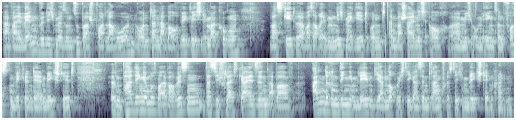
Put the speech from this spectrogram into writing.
äh, weil wenn, würde ich mir so einen Supersportler holen und dann aber auch wirklich immer gucken, was geht oder was auch eben nicht mehr geht und dann wahrscheinlich auch äh, mich um irgendeinen so Pfosten wickeln, der im Weg steht. Ein paar Dinge muss man einfach wissen, dass sie vielleicht geil sind, aber anderen Dingen im Leben, die einem noch wichtiger sind, langfristig im Weg stehen könnten.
